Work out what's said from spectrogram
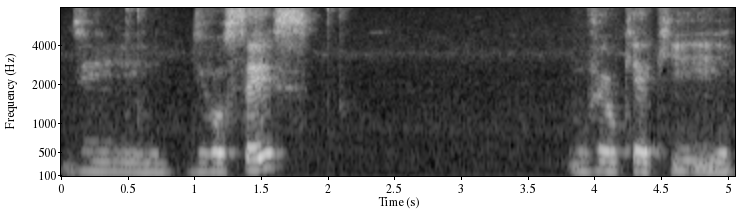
de, de vocês. Vamos ver o que é que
